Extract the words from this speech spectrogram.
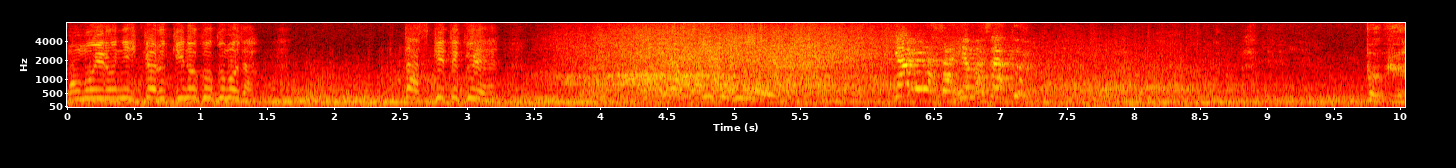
桃色に光るキノコ雲だ。助けてくれ。やめなさい山沢君僕が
